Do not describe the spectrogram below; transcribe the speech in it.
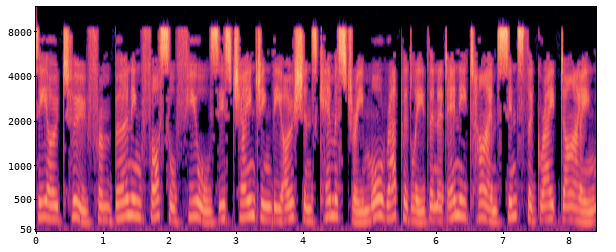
CO2 from burning fossil fuels is changing the ocean's chemistry more rapidly than at any time since the Great Dying,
